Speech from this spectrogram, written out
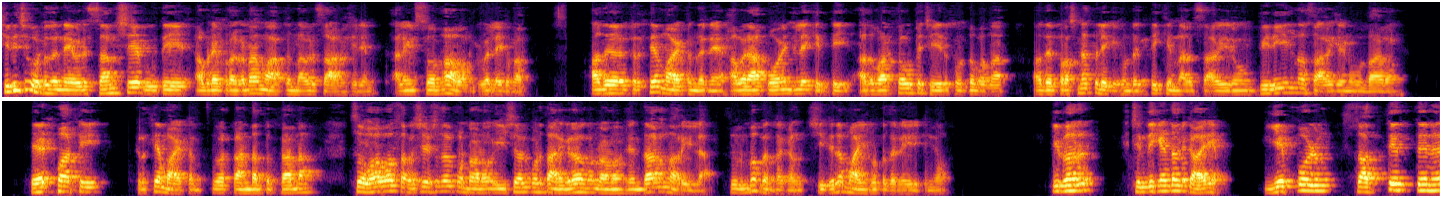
ചിരിച്ചുകൊണ്ട് തന്നെ ഒരു സംശയ ബുദ്ധി അവിടെ പ്രകടമാക്കുന്ന ഒരു സാഹചര്യം അല്ലെങ്കിൽ സ്വഭാവം ഇവരിലേക്കുള്ള അത് കൃത്യമായിട്ടും തന്നെ അവർ ആ പോയിന്റിലേക്ക് എത്തി അത് വർക്കൗട്ട് ചെയ്ത് കൊണ്ടുവന്ന് അത് പ്രശ്നത്തിലേക്ക് കൊണ്ട് എത്തിക്കുന്ന ഒരു സാഹചര്യവും പിരിയുന്ന സാഹചര്യവും ഉണ്ടാകും. തേർഡ് പാർട്ടി കൃത്യമായിട്ടും ഇവർ കണ്ടെത്തും. കാരണം സ്വഭാവ സവിശേഷതകൾ കൊണ്ടാണോ ഈശ്വരൻ കൊടുത്ത അനുഗ്രഹം കൊണ്ടാണോ എന്താണെന്ന് അറിയില്ല. കുടുംബ ബന്ധങ്ങൾ ശിഥിലമായിക്കൊണ്ട് തന്നെ ഇരിക്കുന്നു. ഇവർ ചിന്തിക്കേണ്ട ഒരു കാര്യം. എപ്പോഴും സത്യത്തിന്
